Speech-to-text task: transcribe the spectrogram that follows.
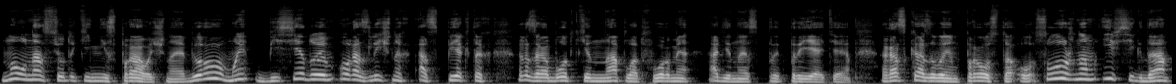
но у нас все-таки не справочное бюро, мы беседуем о различных аспектах разработки на платформе 1С предприятия предприятия. Рассказываем просто о сложном и всегда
